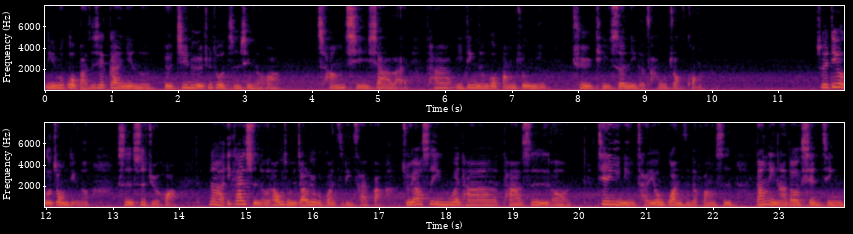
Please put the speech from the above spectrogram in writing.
你如果把这些概念呢有纪律的去做执行的话，长期下来，它一定能够帮助你去提升你的财务状况。所以第二个重点呢是视觉化。那一开始呢，它为什么叫六个罐子理财法？主要是因为它它是呃建议你采用罐子的方式，当你拿到现金，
